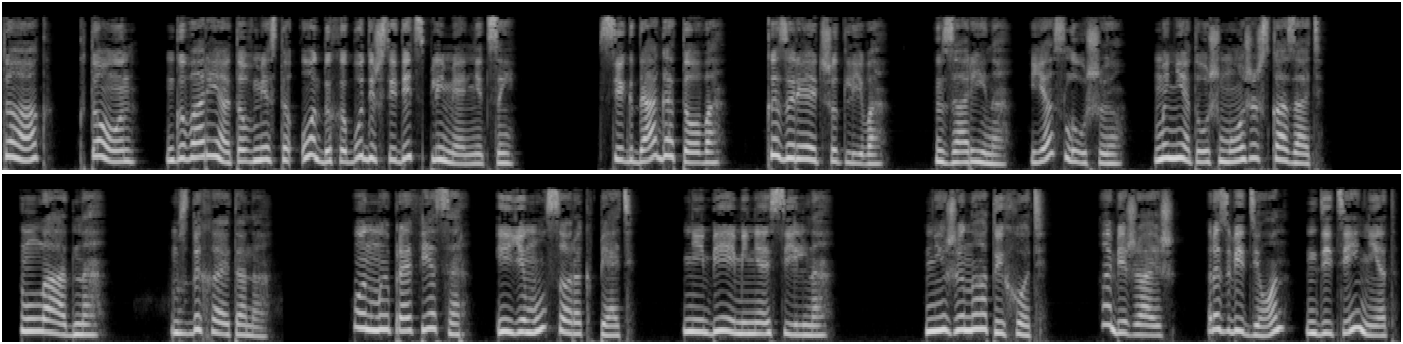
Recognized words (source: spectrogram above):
«Так, кто он? Говори, а то вместо отдыха будешь сидеть с племянницей». «Всегда готова», козыряет шутливо. «Зарина, я слушаю. Мне-то уж можешь сказать». «Ладно», — вздыхает она. «Он мой профессор, и ему сорок пять. Не бей меня сильно». «Не женатый хоть?» «Обижаешь. Разведен, детей нет».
